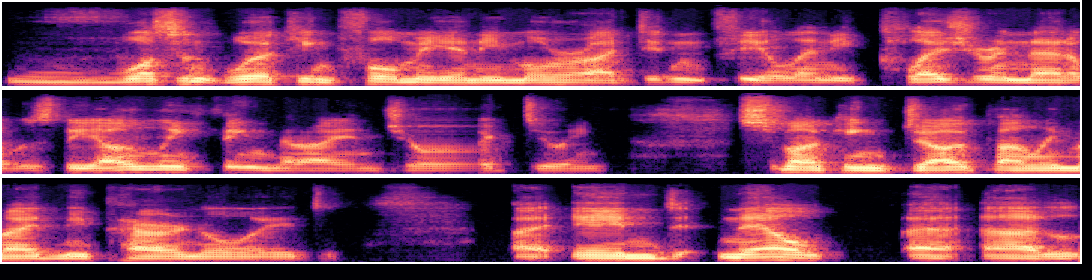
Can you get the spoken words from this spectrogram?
wasn't working for me anymore. I didn't feel any pleasure in that. It was the only thing that I enjoyed doing. Smoking dope only made me paranoid. Uh, and now, uh, uh,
